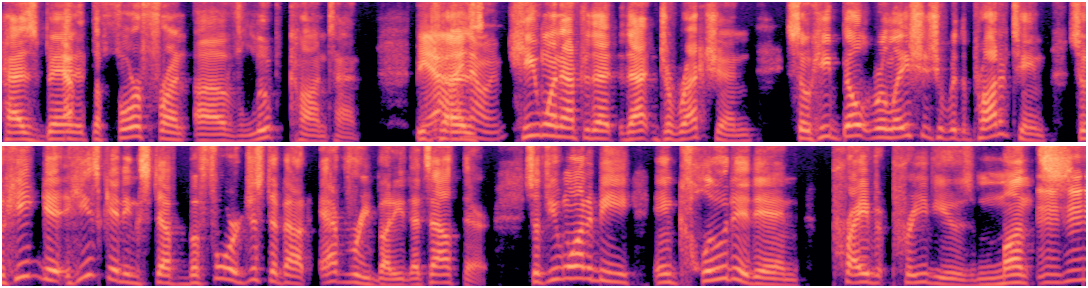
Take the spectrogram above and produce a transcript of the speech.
has been yep. at the forefront of loop content because yeah, he went after that that direction. So he built relationship with the product team. So he get he's getting stuff before just about everybody that's out there. So if you want to be included in private previews months mm-hmm.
